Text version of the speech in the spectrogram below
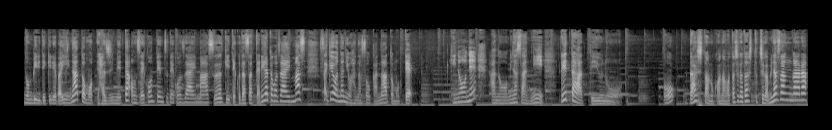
のんびりできればいいなと思って始めた音声コンテンツでございます。聞いてくださってありがとうございます。さあ今日は何を話そうかなと思って、昨日ね、あの、皆さんに、レターっていうのをを出したのかな？私が出した違う。皆さんから、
